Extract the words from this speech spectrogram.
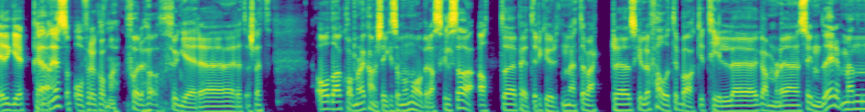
erigert penis og for å komme. For å fungere, rett og slett. Og da kommer det kanskje ikke som noen overraskelse da, at eh, Peter Kurten etter hvert eh, skulle falle tilbake til eh, gamle synder, men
